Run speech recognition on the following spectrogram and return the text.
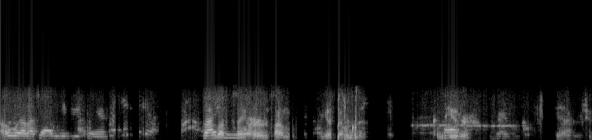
Oh well, I tried to give you a chance. So I was about to say I heard something. I guess that was the computer. Yeah, I heard you.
